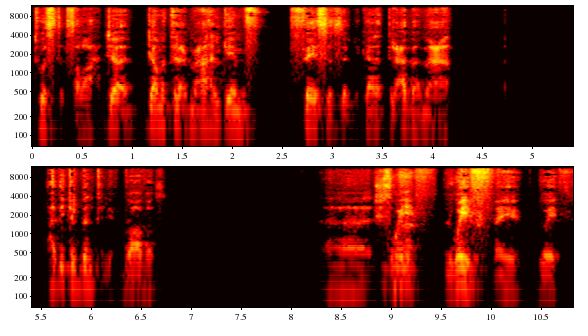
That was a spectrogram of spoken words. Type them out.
twisted صراحة. قامت تلعب معاها ال game faces اللي كانت تلعبها مع هذيك البنت اللي في برافوس آه... شو اسمها؟ ويف. الويف أي ويف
